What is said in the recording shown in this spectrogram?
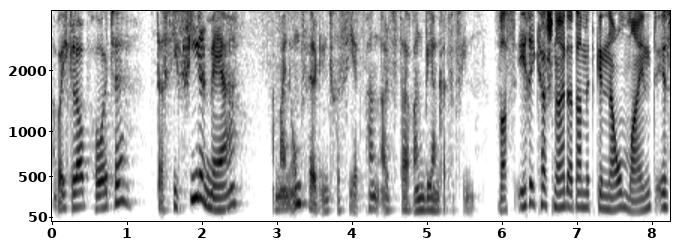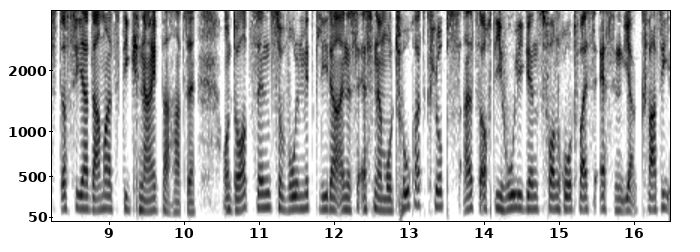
Aber ich glaube heute, dass sie viel mehr an mein Umfeld interessiert waren, als daran, Bianca zu finden. Was Erika Schneider damit genau meint, ist, dass sie ja damals die Kneipe hatte. Und dort sind sowohl Mitglieder eines Essener Motorradclubs als auch die Hooligans von Rot-Weiß Essen ja quasi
